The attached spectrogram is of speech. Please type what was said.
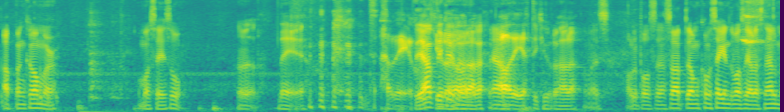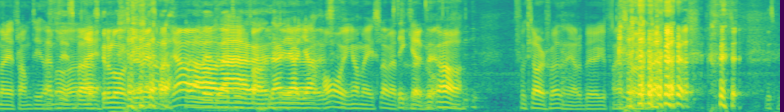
up and comer. Om man säger så. Det är, det är Det skitkul att höra. Ja det är jättekul att höra. Håller på så. så att de kommer säkert inte vara så jävla snäll med dig i framtiden. Ja, precis, bara, ska du låna bara, ja, Ja, nej, nej, nej, jag, jag har inga mejslar vet du. Ja. Förklara själv din jävla bög. Fan, jag ska...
